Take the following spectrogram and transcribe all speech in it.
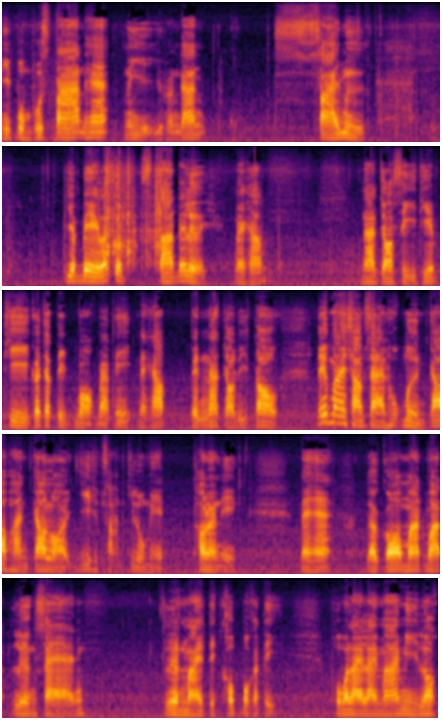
มีปุ่มพุ s สตาร์ทนะฮะนี่อยู่ทางด้านซ้ายมือเหยียบเบรกแล้วกดสตาร์ทได้เลยนะครับ หน้าจอสี TFT ก็จะติดบอกแบบนี้นะครับ เป็นหน้าจอดิจิตอลเลขไมล์สามแสนหกหมื่นเก้าพันเก้าร้อยยี่สิบสามกิโลเมตรเท่านั้นเองนะฮะแล้วก็มาตรวัดเรืองแสง เรือนไม้ติดครบปกติพวงมาลัยลายไม้มีลอก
